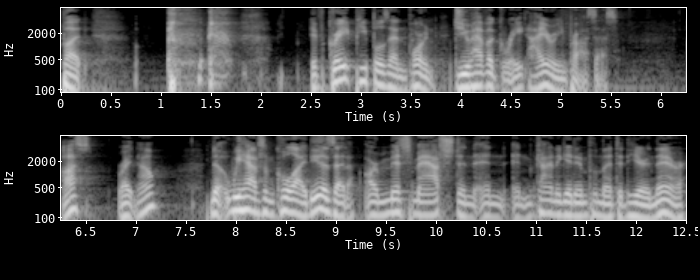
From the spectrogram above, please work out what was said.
But if great people is that important, do you have a great hiring process? Us right now? No, we have some cool ideas that are mismatched and, and, and kind of get implemented here and there,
